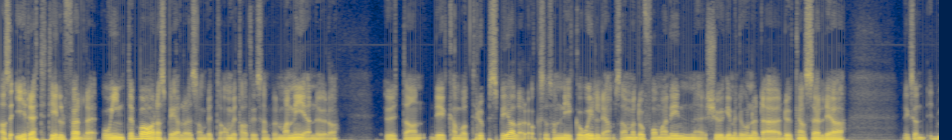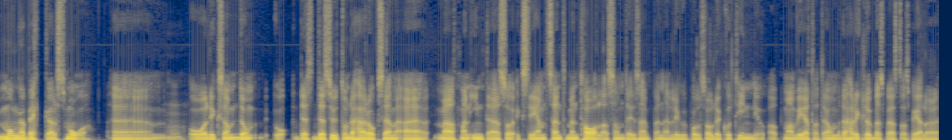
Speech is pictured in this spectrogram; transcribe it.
alltså i rätt tillfälle. Och inte bara spelare som, om vi tar till exempel Mané nu då, utan det kan vara truppspelare också som Nico Williams. Ja men då får man in eh, 20 miljoner där, du kan sälja liksom många bäckar små. Ehm, Mm. och liksom de, och dess, dessutom det här också med, eh, med att man inte är så extremt sentimentala som till exempel när Liverpool sålde Coutinho. Att man vet att ja men det här är klubbens bästa spelare.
